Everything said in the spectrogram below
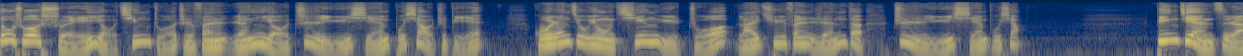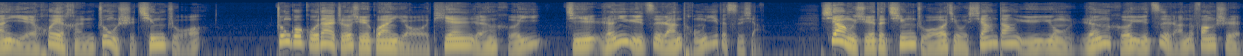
都说水有清浊之分，人有智与贤不孝之别，古人就用清与浊来区分人的智与贤不孝。兵谏自然也会很重视清浊。中国古代哲学观有天人合一，即人与自然同一的思想。相学的清浊就相当于用人合于自然的方式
